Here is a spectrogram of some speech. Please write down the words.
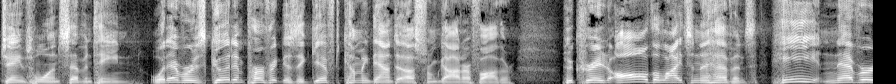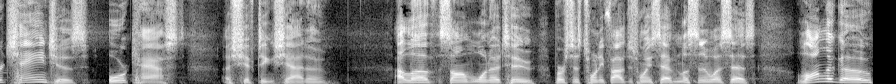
James 1 17. Whatever is good and perfect is a gift coming down to us from God our Father, who created all the lights in the heavens. He never changes or casts a shifting shadow. I love Psalm 102, verses 25 to 27. Listen to what it says. Long ago,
